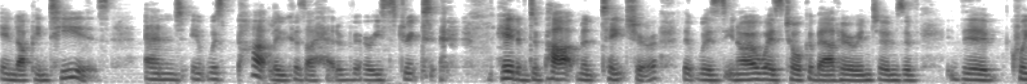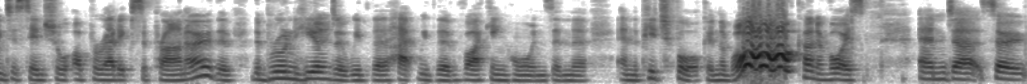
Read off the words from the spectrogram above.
end up in tears And it was partly because I had a very strict head of department teacher that was, you know, I always talk about her in terms of the quintessential operatic soprano, the the Brunhilde with the hat with the Viking horns and the and the pitchfork and the kind of voice. And uh, so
